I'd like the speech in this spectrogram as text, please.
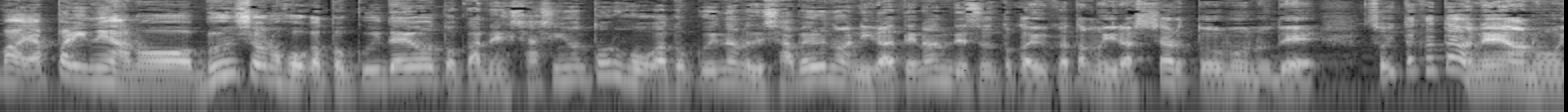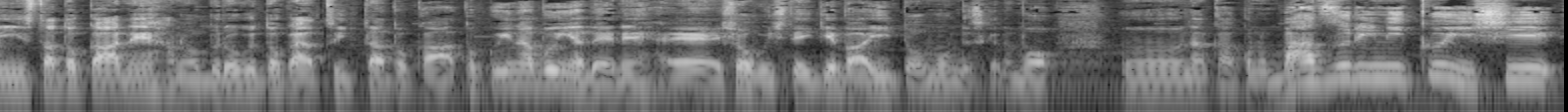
まあやっぱりね、あの、文章の方が得意だよとかね、写真を撮る方が得意なので喋るのは苦手なんですとかいう方もいらっしゃると思うので、そういった方はね、あの、インスタとかね、あの、ブログとかツイッターとか、得意な分野でね、えー、勝負していけばいいと思うんですけども、うん、なんかこのバズりにくいし、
